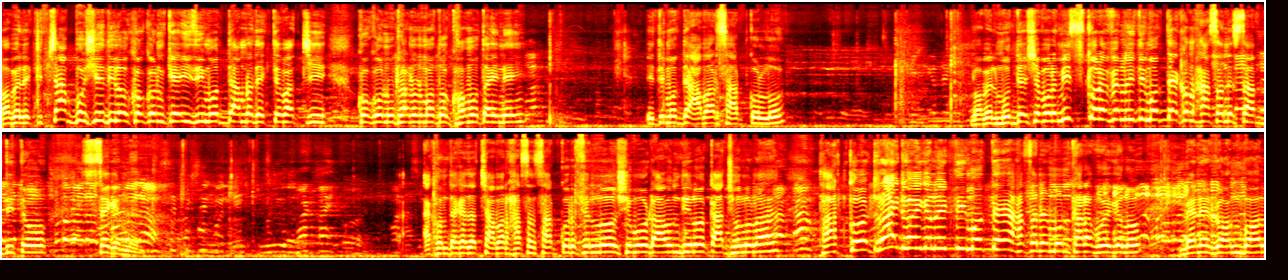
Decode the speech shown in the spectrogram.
নবেল একটি চাপ বসিয়ে দিল খোকনকে। ইজি মধ্যে আমরা দেখতে পাচ্ছি, খোকন উঠানোর মতো ক্ষমতাই নেই। ইতিমধ্যে আবার সার্ভ করল। নবেল মধ্যে এসে বলে, মিস করে ফেলল ইতিমধ্যে। এখন হাসানের সাপ দিত সেকেন্ড ম্যান এখন দেখা যাচ্ছে আবার হাসান সার্ভ করে ফেলল, শুভ ডাউন দিল, কাজ হলো না। থার্ড কোর্ট রাইট হয়ে গেল ইতিমধ্যে, হাসানের মন খারাপ হয়ে গেল। ম্যানের রং বল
